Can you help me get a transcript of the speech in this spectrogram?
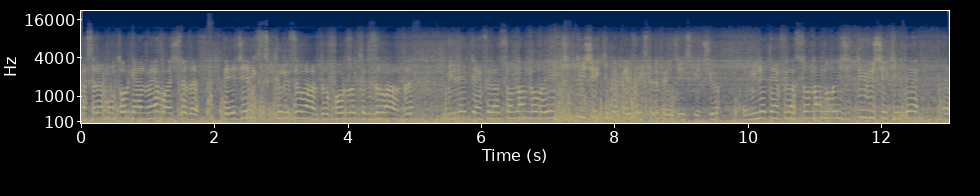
mesela motor gelmeye başladı. PCX krizi vardı, Forza krizi vardı. Millet enflasyondan dolayı ciddi şekilde PCX'lerin PCX geçiyor. E, millet enflasyondan dolayı ciddi bir şekilde e,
